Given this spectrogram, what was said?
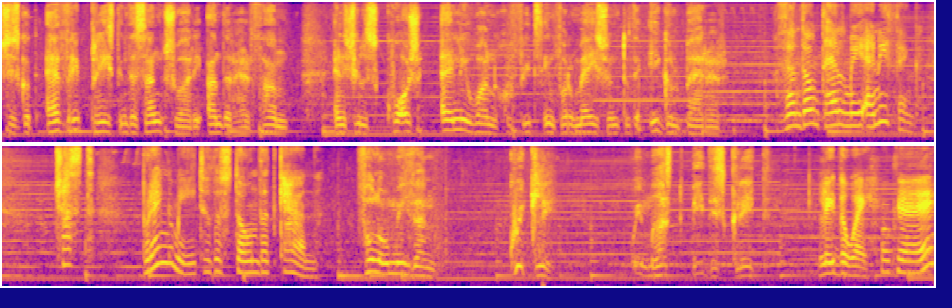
She's got every priest in the sanctuary under her thumb, and she'll squash anyone who feeds information to the Eagle Bearer. Then don't tell me anything. Just bring me to the stone that can. Follow me then. Quickly. We must be discreet. Lead the way. Okay.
